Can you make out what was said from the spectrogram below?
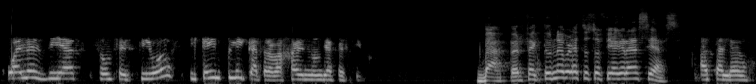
cuáles días son festivos y qué implica trabajar en un día festivo. Va, perfecto. Un abrazo, Sofía, gracias. Hasta luego.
